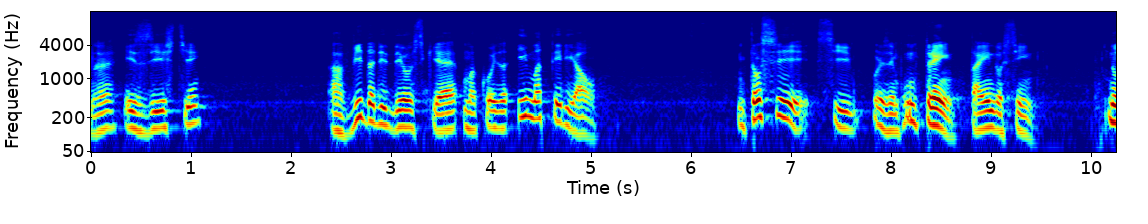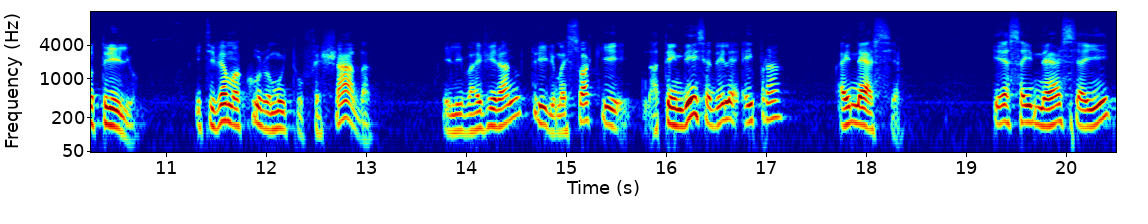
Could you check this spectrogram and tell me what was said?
né, existe a vida de Deus, que é uma coisa imaterial. Então, se, se por exemplo, um trem está indo assim, no trilho, e tiver uma curva muito fechada, ele vai virar no trilho, mas só que a tendência dele é ir para a inércia. E essa inércia aí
